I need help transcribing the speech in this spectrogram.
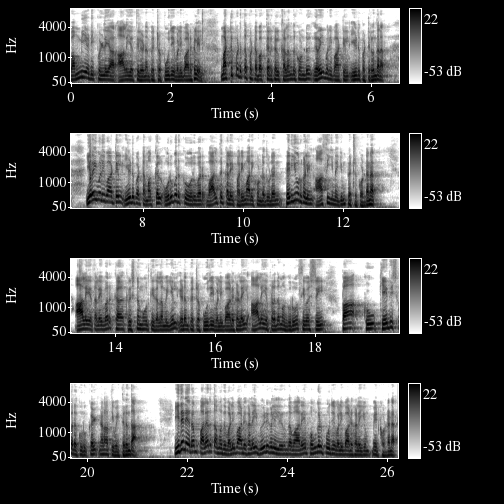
வம்மியடி பிள்ளையார் ஆலயத்தில் இடம்பெற்ற பூஜை வழிபாடுகளில் மட்டுப்படுத்தப்பட்ட பக்தர்கள் கலந்து கொண்டு இறை வழிபாட்டில் ஈடுபட்டிருந்தனர். இறை வழிபாட்டில் ஈடுபட்ட மக்கள் ஒருவருக்கு ஒருவர் வாழ்த்துக்களை பரிமாறிக்கொண்டதுடன் பெரியோர்களின் ஆசியினையும் பெற்றுக்கொண்டனர். ஆலய தலைவர் க. கிருஷ்ணமூர்த்தி தலைமையில் இடம்பெற்ற பூஜை வழிபாடுகளை ஆலய பிரதம குரு சிவஸ்ரீ ப. கு. கேதீஸ்வர குருக்கள் நடத்தி வைத்திருந்தார். இதே நேரம் பலர் தமது வழிபாடுகளை வீடுகளில் இருந்தவாறே பொங்கல் பூஜை வழிபாடுகளையும் மேற்கொண்டனர்.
